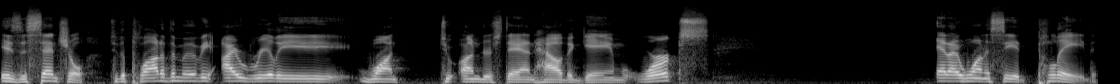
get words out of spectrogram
is essential to the plot of the movie, I really want to understand how the game works and I want to see it played.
